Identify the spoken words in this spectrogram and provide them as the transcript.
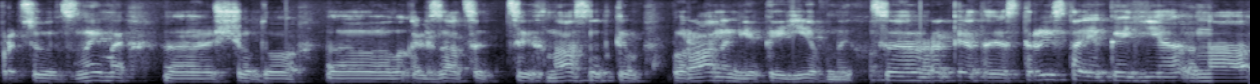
працюють з ними щодо локалізації цих наслідків поранень, які є в них. Це ракети С-300, які є на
